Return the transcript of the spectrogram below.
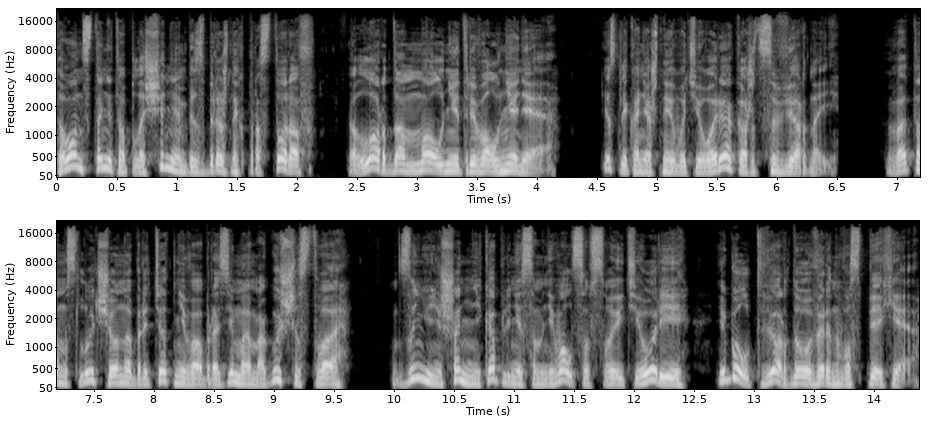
то он станет воплощением безбрежных просторов, лордом молнии треволнения. Если, конечно, его теория окажется верной. В этом случае он обретет невообразимое могущество, Цзинь Юньшань ни капли не сомневался в своей теории и был твердо уверен в успехе.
